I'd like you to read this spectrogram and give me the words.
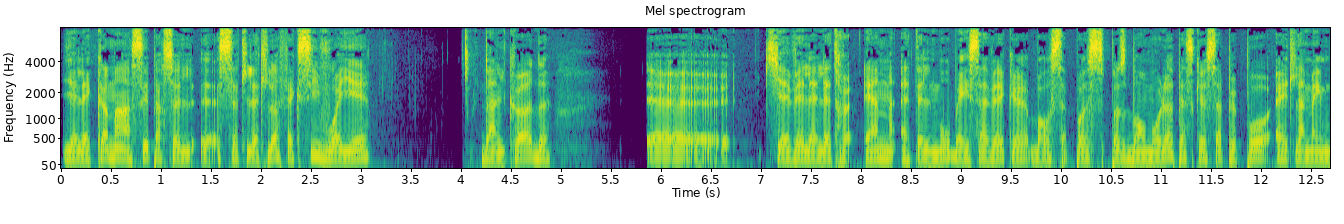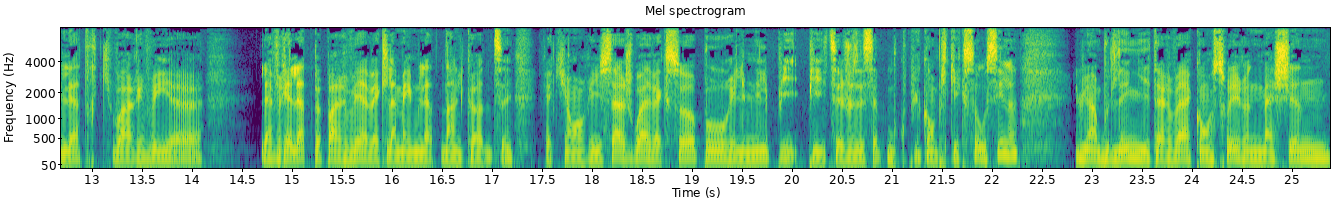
il allait commencer par ce, euh, cette lettre-là. Fait que s'il voyait dans le code euh, qu'il y avait la lettre M à tel mot, ben il savait que bon, c'est pas, pas ce bon mot-là parce que ça peut pas être la même lettre qui va arriver. Euh, la vraie lettre peut pas arriver avec la même lettre dans le code. T'sais. Fait qu'ils ont réussi à jouer avec ça pour éliminer le puis. Puis, je veux dire, c'est beaucoup plus compliqué que ça aussi là. Lui, en bout de ligne, il est arrivé à construire une machine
